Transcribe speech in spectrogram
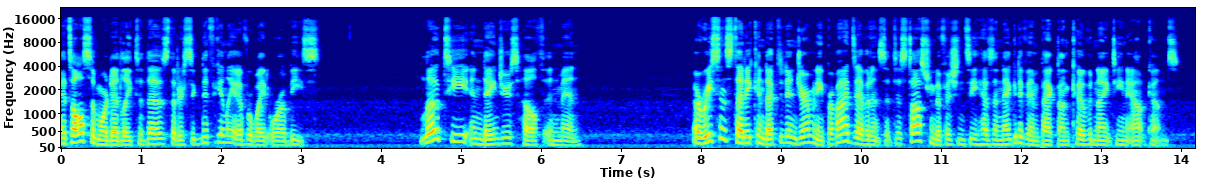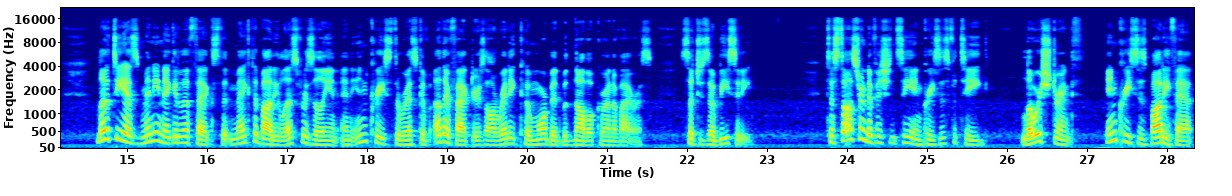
It's also more deadly to those that are significantly overweight or obese. Low T endangers health in men. A recent study conducted in Germany provides evidence that testosterone deficiency has a negative impact on COVID 19 outcomes. Low T has many negative effects that make the body less resilient and increase the risk of other factors already comorbid with novel coronavirus, such as obesity. Testosterone deficiency increases fatigue, lowers strength, increases body fat,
